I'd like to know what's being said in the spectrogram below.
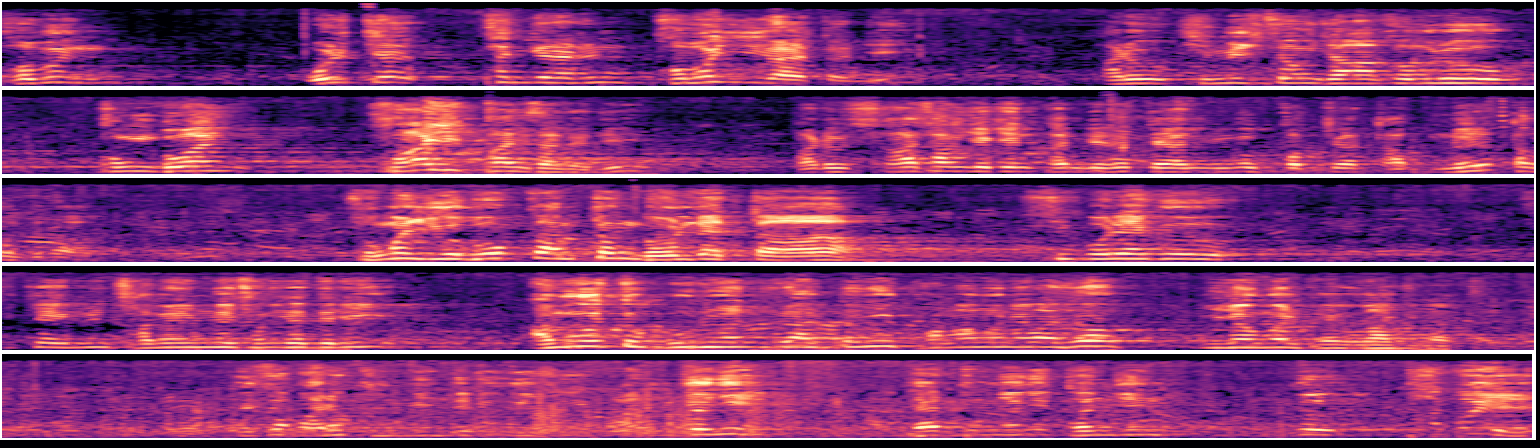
법은 옳게 판결하는 법원인 줄 알았더니 바로 김일성 장학금으로 공부한 과익 판사들이 바로 사상적인 판결에서 대한민국 법제가 다 무너졌다고 하더라. 정말 이거 보고 깜짝 놀랬다. 시골에 그 국회에 있는 자매인의 정자들이 아무것도 모르는 줄 알았더니 광화문에 와서 이런 걸 배워가지고 왔어요. 그래서 바로 국민들의 의식이 완전히 대통령이 던진 그 파고에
